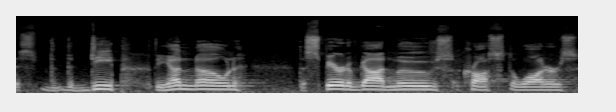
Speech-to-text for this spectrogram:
this, the, the deep, the unknown, the Spirit of God moves across the waters,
